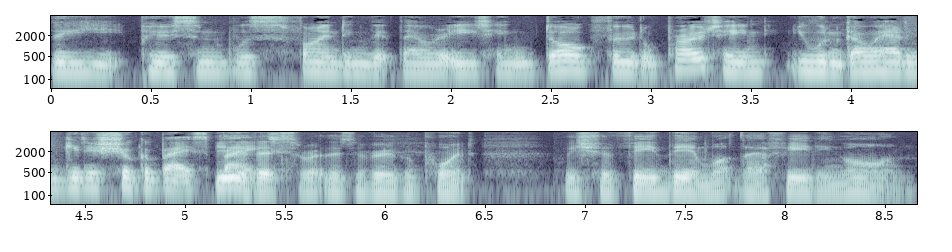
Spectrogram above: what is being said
the person was finding that they were eating dog food or protein, you wouldn't go out and get a sugar-based bait. yeah, that's right. That's a very good point. We should feed them what they're feeding on.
